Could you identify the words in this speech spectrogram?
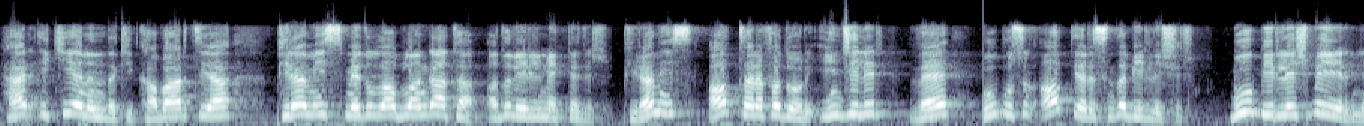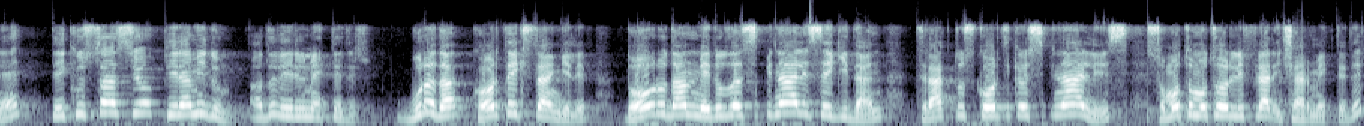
her iki yanındaki kabartıya Piramis medulla oblongata adı verilmektedir. Piramis alt tarafa doğru incelir ve bulbusun alt yarısında birleşir. Bu birleşme yerine decustatio pyramidum adı verilmektedir. Burada korteksten gelip doğrudan medulla spinalis'e giden tractus corticospinalis somatomotor lifler içermektedir.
